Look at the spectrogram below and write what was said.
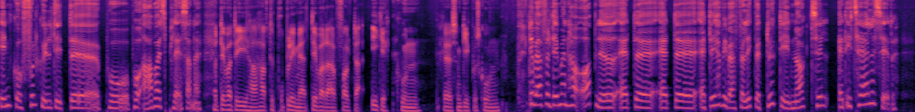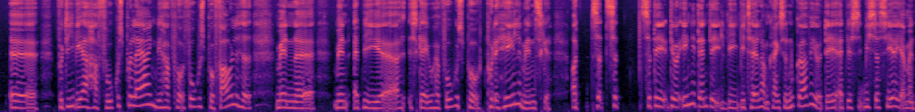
indgå fuldgyldigt øh, på, på arbejdspladserne. Og det var det, I har haft et problem med, at det var der folk, der ikke kunne øh, som gik på skolen. Det er i hvert fald det, man har oplevet, at, øh, at, øh, at det har vi i hvert fald ikke været dygtige nok til at i tale sætte. Øh, fordi vi har haft fokus på læring, vi har fokus på faglighed, men, øh, men at vi øh, skal jo have fokus på, på det hele menneske. Og så, så så det, det var inde i den del, vi, vi taler omkring. Så nu gør vi jo det, at vi, vi så siger, jamen,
